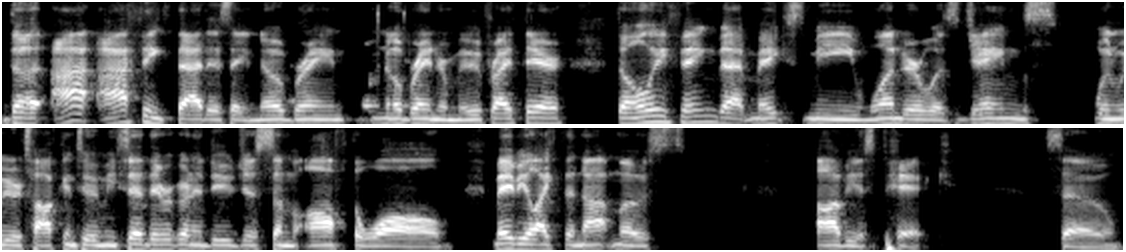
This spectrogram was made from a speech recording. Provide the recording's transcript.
the I, I think that is a no brain no brainer move right there. The only thing that makes me wonder was James when we were talking to him. He said they were going to do just some off the wall, maybe like the not most obvious pick. So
